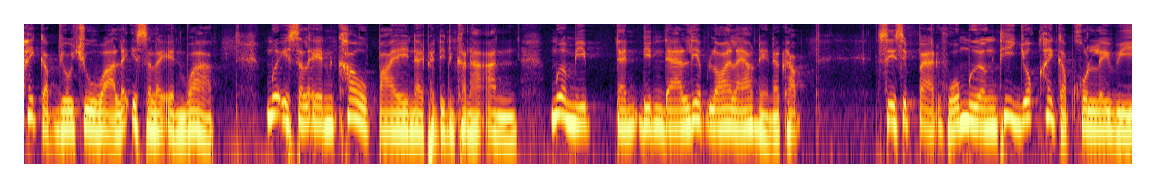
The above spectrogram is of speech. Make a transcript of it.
ให้กับโยชูวาและอิสราเอลว่า เมื่ออิสราเอลเข้าไปในแผ่นดินคณาอัน เมื่อมีดินแดนเรียบร้อยแล้วเนี่ยนะครับ 48 หัวเมืองที่ยกให้กับคนเลวี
